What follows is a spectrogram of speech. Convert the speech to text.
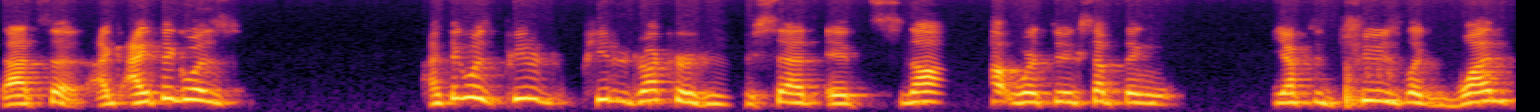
That's it. I, I think it was, I think it was Peter Peter Drucker who said it's not, not worth doing something. You have to choose like one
